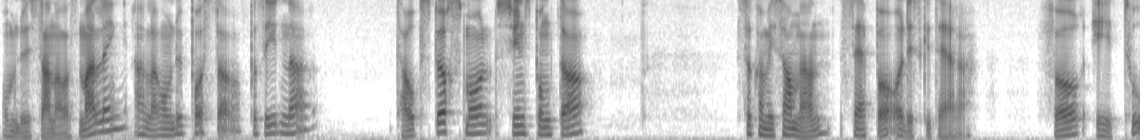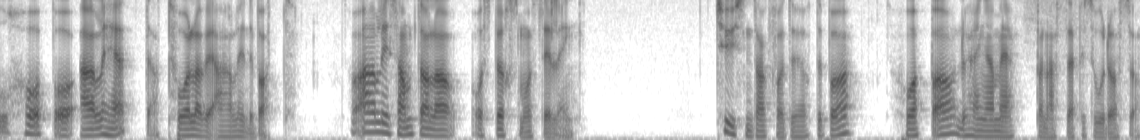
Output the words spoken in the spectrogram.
om du sender oss melding, eller om du poster på siden der. Ta opp spørsmål, synspunkter. Så kan vi sammen se på og diskutere. For i Tor, håp og ærlighet, der tåler vi ærlig debatt. Og ærlige samtaler og spørsmålsstilling. Tusen takk for at du hørte på. Håper du henger med på neste episode også.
